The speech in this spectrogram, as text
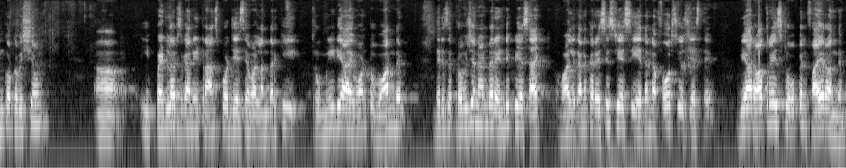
ఇంకొక విషయం ఈ పెడ్లర్స్ కానీ ట్రాన్స్పోర్ట్ చేసే వాళ్ళందరికీ through media I want to warn them there is a provision under NDPS act వాళ్ళు కనుక రెసిస్ట్ చేసి ఏదైనా ఫోర్స్ యూజ్ చేస్తే we're authorise to open fire on them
